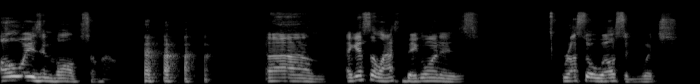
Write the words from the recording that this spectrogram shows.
always involved somehow. Um, I guess the last big one is Russell Wilson, which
